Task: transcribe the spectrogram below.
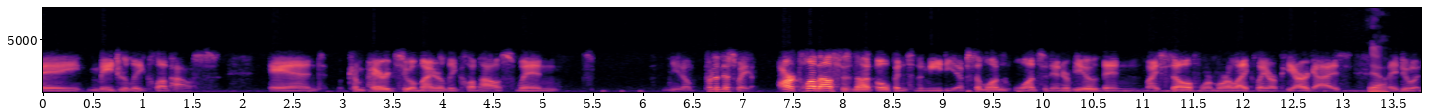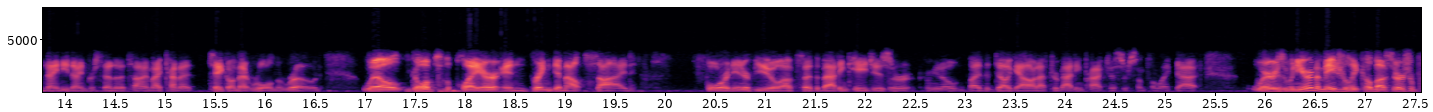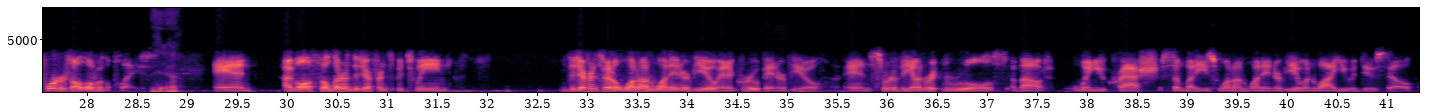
a major league clubhouse, and compared to a minor league clubhouse, when you know, put it this way, our clubhouse is not open to the media. If someone wants an interview, then myself or more likely our PR guys, Yeah. they do it 99% of the time. I kind of take on that role on the road. Will go up to the player and bring them outside for an interview outside the batting cages or you know by the dugout after batting practice or something like that. Whereas when you're in a major league clubhouse, there's reporters all over the place. Yeah. And I've also learned the difference between the difference between a one-on-one interview and a group interview and sort of the unwritten rules about when you crash somebody's one-on-one interview and why you would do so.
